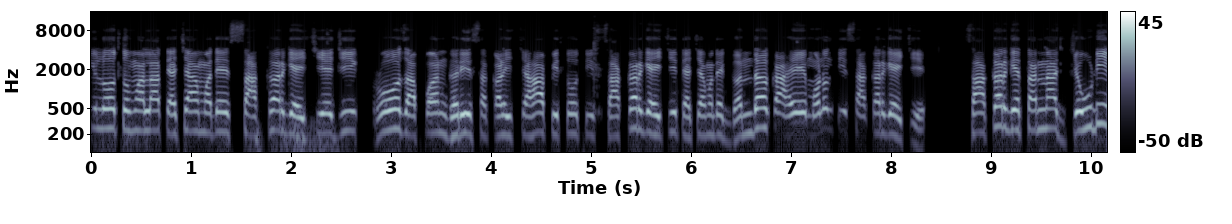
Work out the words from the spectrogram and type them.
किलो तुम्हाला त्याच्यामध्ये साखर घ्यायची आहे जी रोज आपण घरी सकाळी चहा पितो ती साखर घ्यायची त्याच्यामध्ये गंधक आहे म्हणून ती साखर घ्यायची साखर घेताना जेवढी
